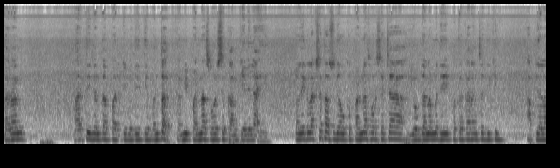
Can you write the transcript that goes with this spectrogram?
कारण भारतीय जनता पार्टीमध्ये ते म्हणतात का मी पन्नास वर्ष काम केलेलं आहे. पण एक लक्षात असू द्यावं का पन्नास वर्षाच्या योगदानामध्ये पत्रकारांचं देखील आपल्याला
